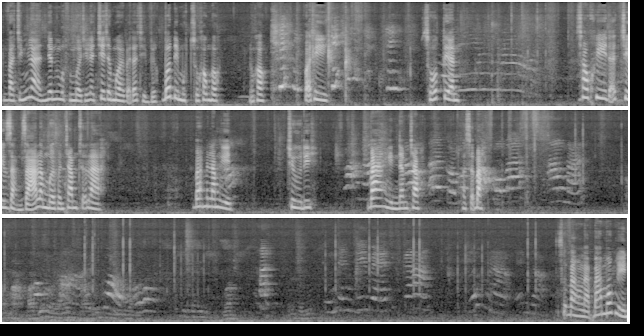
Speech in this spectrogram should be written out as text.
và chính là nhân 1 phần 10 chính là chia cho 10 vậy ta chỉ việc bớt đi một số 0 thôi, đúng không? Vậy thì số tiền sau khi đã trừ giảm giá là 10% sẽ là 35.000 trừ đi. 3.500 và sẽ bằng. Sẽ bằng là 31.000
